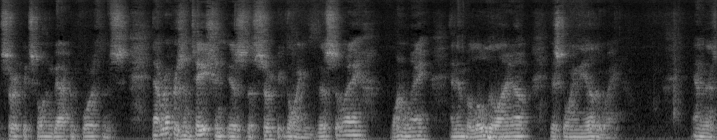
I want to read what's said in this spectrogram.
circuits going back and forth, and that representation is the circuit going this way, one way, and then below the lineup is going the other way. And the,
